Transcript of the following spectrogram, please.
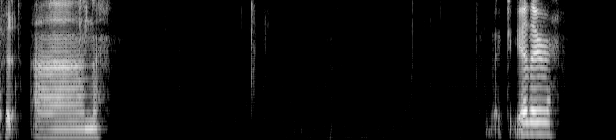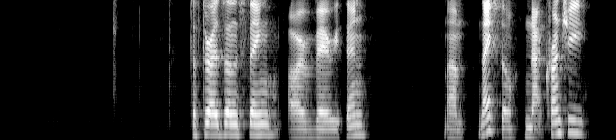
Put it on. Back together. The threads on this thing are very thin. Um, nice though, not crunchy.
